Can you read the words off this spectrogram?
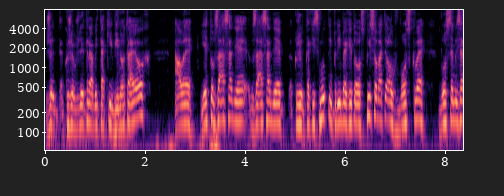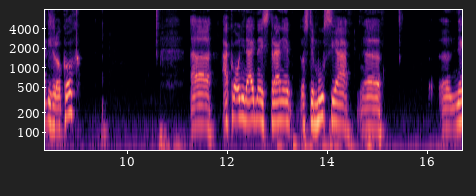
že, akože už netreba byť taký v ale je to v zásade, v zásade akože taký smutný príbeh, je to o spisovateľoch v Moskve v 80 rokoch, a ako oni na jednej strane proste musia uh, ne,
